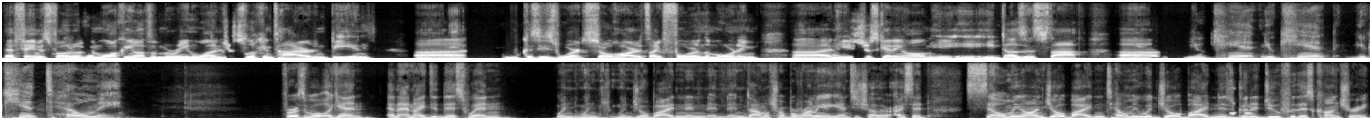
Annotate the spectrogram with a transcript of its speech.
that famous photo of him walking off of Marine One, just looking tired and beaten. Uh, because he's worked so hard. It's like four in the morning, uh, and he's just getting home. He he he doesn't stop. Uh, you can't you can't you can't tell me first of all again and and i did this when when when when joe biden and, and, and donald trump were running against each other i said sell me on joe biden tell me what joe biden is going to do for this country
